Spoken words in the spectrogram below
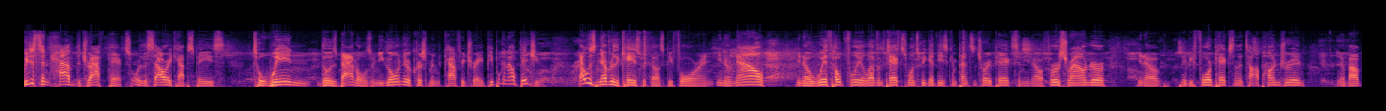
We just didn't have the draft picks or the salary cap space to win those battles. When you go into a Christian McCaffrey trade, people can outbid you. That was never the case with us before. And, you know, now, you know, with hopefully 11 picks, once we get these compensatory picks and, you know, a first rounder, you know, maybe four picks in the top 100, you know, about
